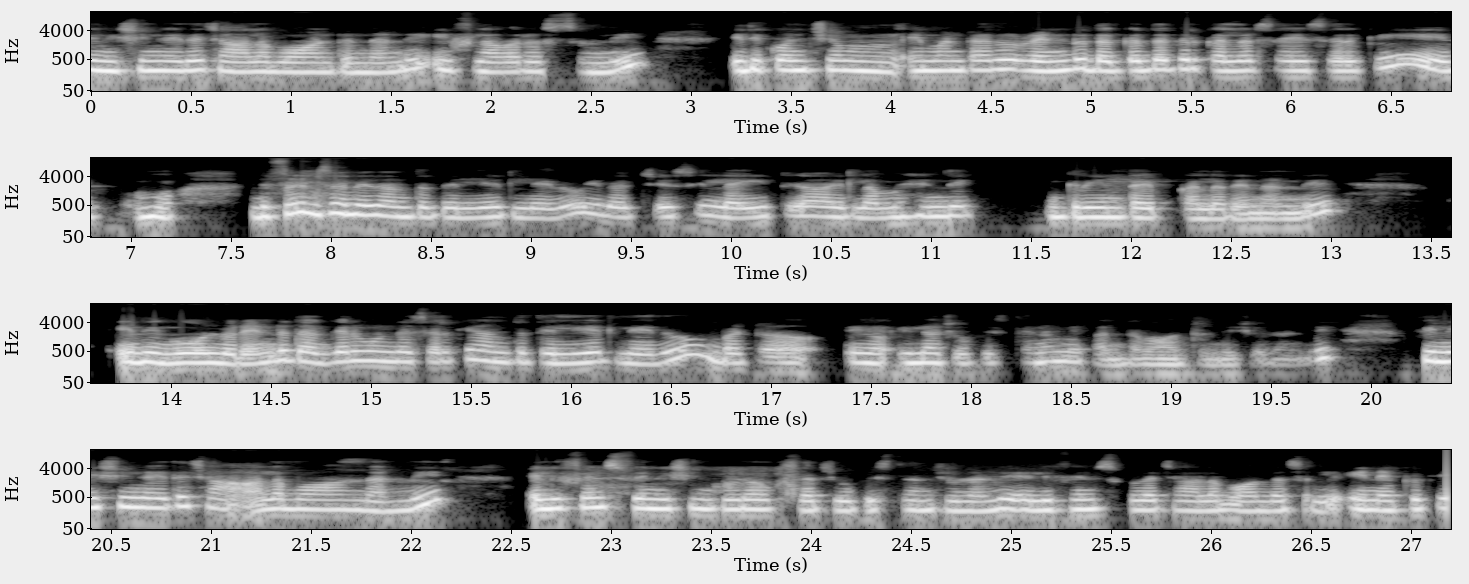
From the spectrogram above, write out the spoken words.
ఫినిషింగ్ అయితే చాలా బాగుంటుందండి. ఈ ఫ్లవర్ వస్తుంది. ఇది కొంచెం ఏమంటారు రెండు దగ్గర దగ్గర కలర్స్ అయ్యేసరికి డిఫరెన్స్ అనేది అంత తెలియట్లేదు. ఇది వచ్చేసి లైట్గా ఇట్లా మెహందీ గ్రీన్ టైప్ కలర్ ఏనండి. ఇది గోల్డ్ రెండు దగ్గర ఉండేసరికి అంత తెలియట్లేదు. బట్ ఇలా చూపిస్తేనే మీకు అర్థమవుతుంది చూడండి. ఫినిషింగ్ అయితే చాలా బాగుందండి. ఎలిఫెంట్స్ ఫినిషింగ్ కూడా ఒకసారి చూపిస్తాను చూడండి. ఎలిఫెంట్స్ కూడా చాలా బాగుంది. అసలు ఈ నెక్కి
